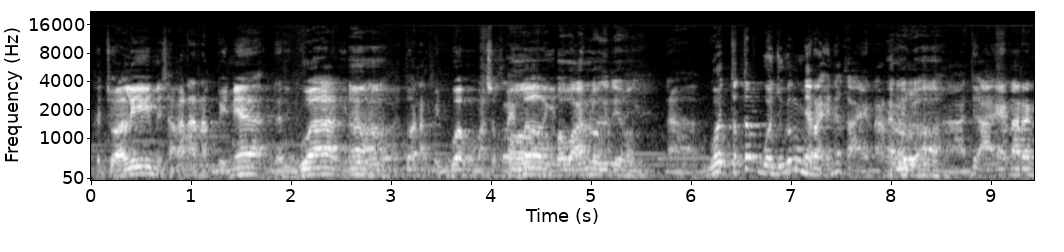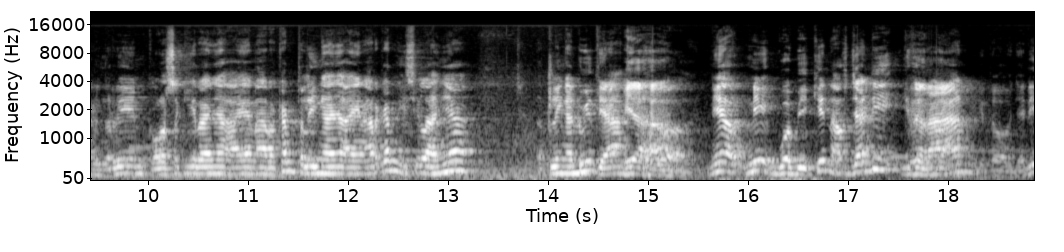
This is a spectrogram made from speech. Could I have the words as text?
kecuali misalkan anak bandnya dari gua gitu Ah. itu anak band gua mau masuk Oh, label gitu bawaan lo gitu ya bang. Nah, gue tetap gue juga nyerahinnya ke ANR ANR, dulu. ah. Nah, nanti ANR yang dengerin. Kalau sekiranya ANR kan telinganya ANR kan istilahnya telinga duit ya. Iya. Gitu. Ini har- ini gue bikin harus jadi gitu Iya, kan, gitu. Jadi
